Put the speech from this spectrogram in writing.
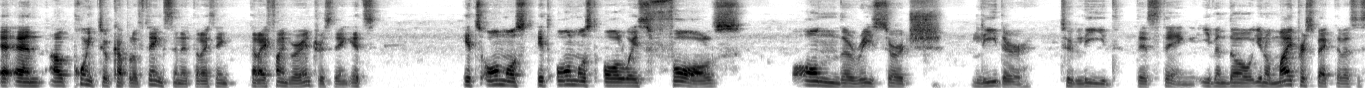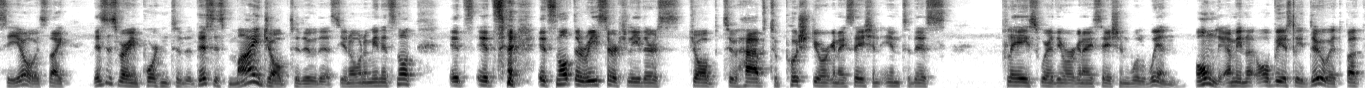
and I'll point to a couple of things in it that I think that I find very interesting. It's, it's almost, it almost always falls on the research leader to lead this thing, even though you know my perspective as a CEO is like this is very important to the, this is my job to do this you know what i mean it's not it's it's it's not the research leader's job to have to push the organization into this place where the organization will win only. I mean obviously do it but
